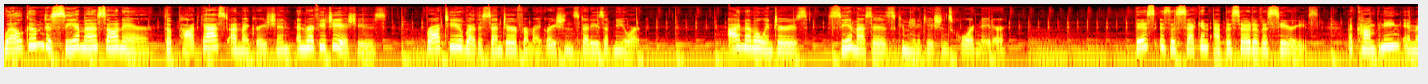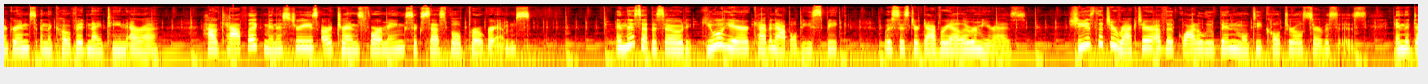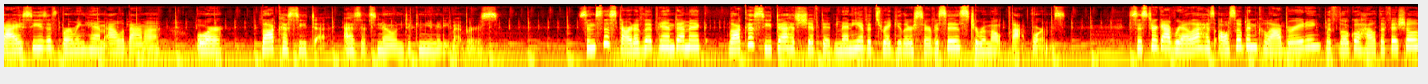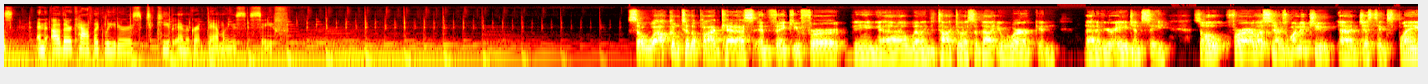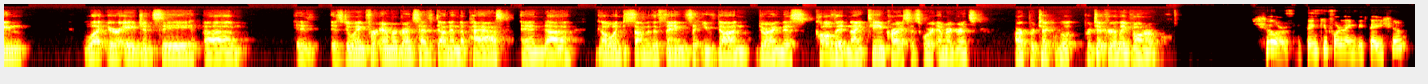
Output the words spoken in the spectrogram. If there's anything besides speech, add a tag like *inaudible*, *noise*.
Welcome to CMS On Air, the podcast on migration and refugee issues, brought to you by the Center for Migration Studies of New York. I'm Emma Winters, CMS's Communications Coordinator. This is the second episode of a series accompanying immigrants in the COVID 19 era How Catholic Ministries Are Transforming Successful Programs. In this episode, you will hear Kevin Appleby speak with Sister Gabriela Ramirez. She is the director of the Guadalupan Multicultural Services in the Diocese of Birmingham, Alabama, or La Casita, as it's known to community members. Since the start of the pandemic, La Casita has shifted many of its regular services to remote platforms. Sister Gabriela has also been collaborating with local health officials and other Catholic leaders to keep immigrant families safe. So, welcome to the podcast, and thank you for being uh, willing to talk to us about your work and that of your agency. So, for our listeners, why don't you uh, just explain what your agency um, is is doing for immigrants, has done in the past, and uh, go into some of the things that you've done during this COVID 19 crisis where immigrants are particular, particularly vulnerable. Sure. Thank you for the invitation.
